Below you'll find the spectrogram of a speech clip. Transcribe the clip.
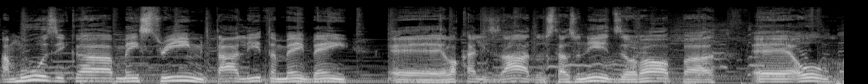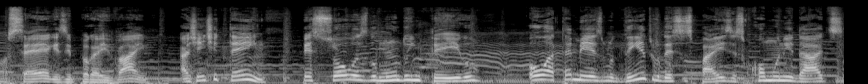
A música mainstream está ali também bem é, localizado nos Estados Unidos, Europa, é, ou séries e por aí vai. A gente tem pessoas do mundo inteiro ou até mesmo dentro desses países comunidades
